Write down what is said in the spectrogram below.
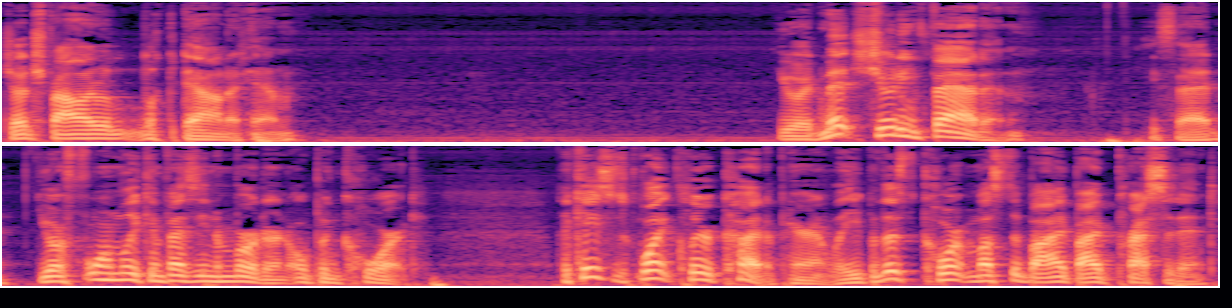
Judge Fowler looked down at him. You admit shooting Fadden, he said. You are formally confessing to murder in open court. The case is quite clear cut, apparently, but this court must abide by precedent.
